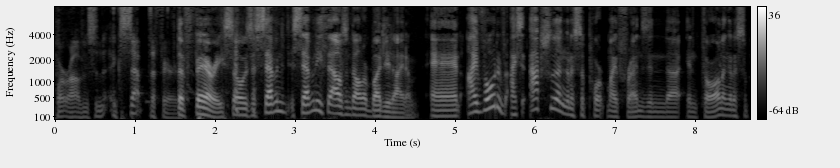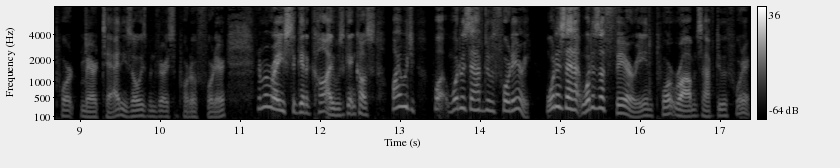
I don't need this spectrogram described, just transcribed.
Port Robinson, except the ferry. the ferry. So it was a seventy seventy thousand dollar budget item, and I voted. I said, "Absolutely, I'm going to support my friends in uh, in Thorold. I'm going to support Mayor Ted. He's always been very supportive of Fort Erie." I remember I used to get a call. I was getting calls. Why would you? What, what does that have to do with Fort Erie? What does that? What does a ferry in Port Robinson have to do with Fort Erie?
